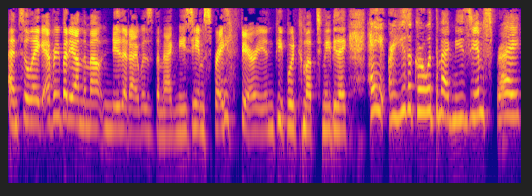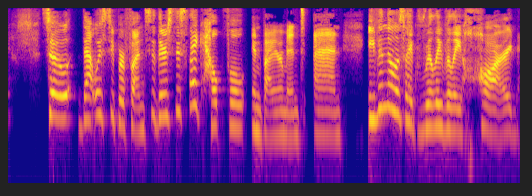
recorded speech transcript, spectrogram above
And so like everybody on the mountain knew that I was the magnesium spray fairy and people would come up to me and be like, Hey, are you the girl with the magnesium spray? So that was super fun. So there's this like helpful environment. And even though it was like really, really hard,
